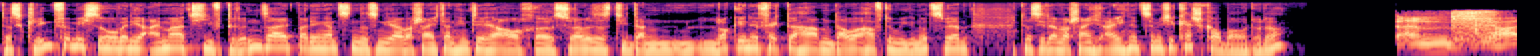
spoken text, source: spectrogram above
das klingt für mich so, wenn ihr einmal tief drin seid bei den ganzen, das sind ja wahrscheinlich dann hinterher auch äh, Services, die dann Login-Effekte haben, dauerhaft irgendwie genutzt werden, dass ihr dann wahrscheinlich eigentlich eine ziemliche Cash-Cow baut, oder? Ähm, ja,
